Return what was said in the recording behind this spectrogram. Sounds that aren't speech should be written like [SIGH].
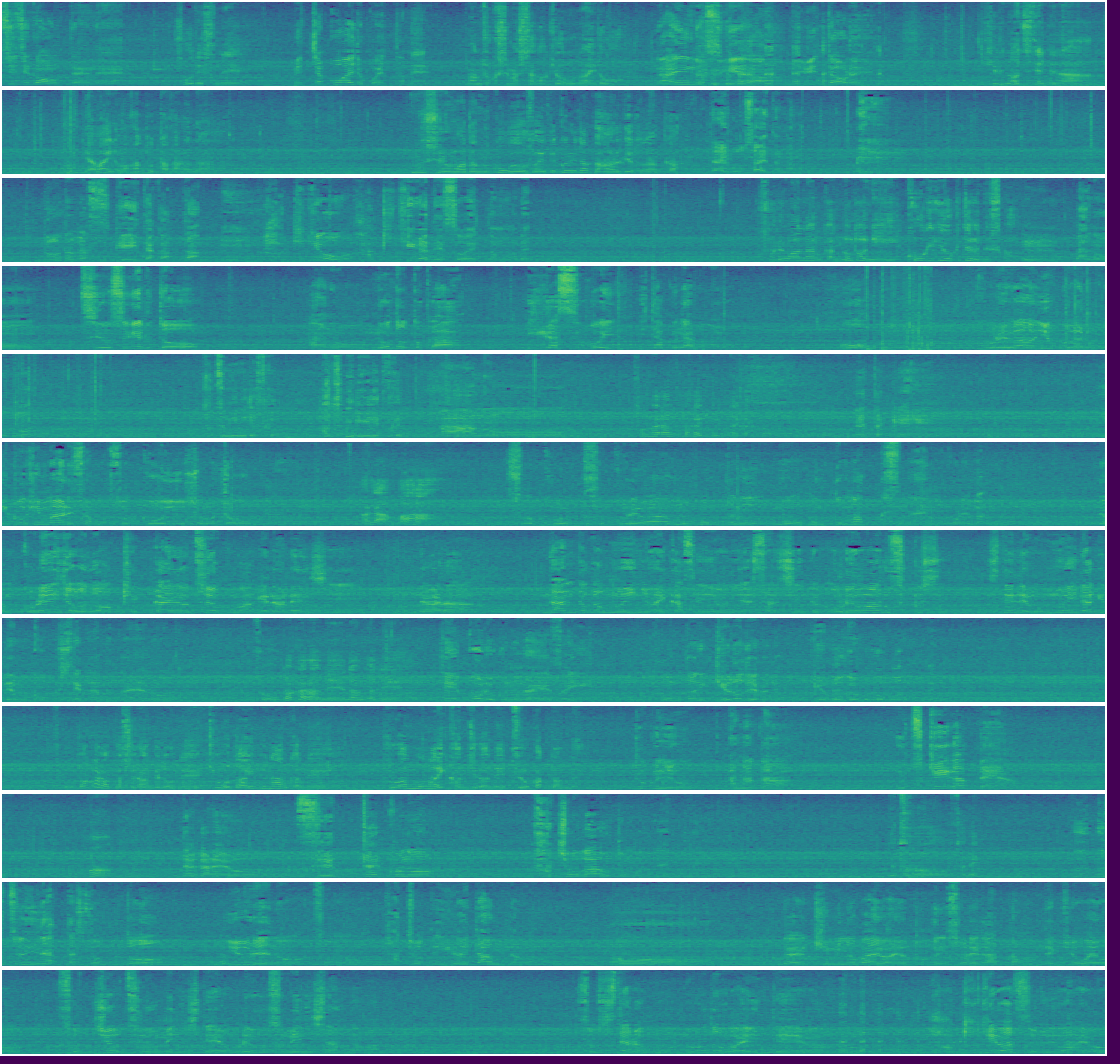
1時間おったよね。そうですね。めっちゃ怖いとこやったね。満足しましたが今日の難易度。難易度すげえな。[LAUGHS] ビビった俺。昼の時点でなやばいの分かっとったからな。むしろまだ向こうが抑えてくれた感あるけどなんか。だいぶ抑えたな。[LAUGHS] 喉がすげえ痛かった。吐き気を吐き気が出そうやったもん俺。それはなんか喉に攻撃を受けてるんですか？うん。あの強すぎるとあの喉とか胃がすごい痛くなるのよ。おう。これはよくあること。初耳ですけど。初耳ですけど。ああのそんなランク高い子いないから。何やったっけ？ニコひまわりさんもそこういう症状あらまあ。そこそこれはもう本当にもう本当マックスなんや。これが。でもこれ以上の結界の強くも上げられんし。だからなんとか無意にはいかせんようにはしたしんどく俺は薄くししてでも無意だけでも濃くしていかんとかやろそうだからねなんかね抵抗力のないやつはい本当にゲロ出るでゲボゲボゲボって。そうだからか知らんけどね今日だいぶなんかね不安のない感じがね強かったんだよ。特にあなたうつ系があったやん。はだからよ絶対この波長が合うと思ってつのそれ？うつになった人と幽霊のその波長って意外と合うんだわ。あだから君の場合はよ特にそれがあったもんで今日はよそっちを強めにして俺を薄めにしたんだわ。そしたらもう喉が痛いわ。もう吐き気はするわよ。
